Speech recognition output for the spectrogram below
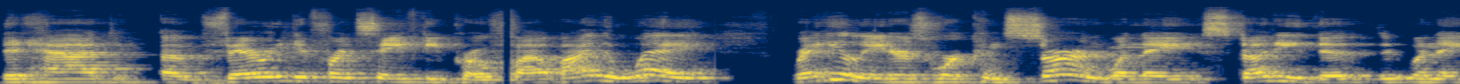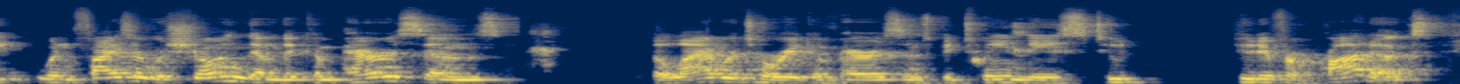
that had a very different safety profile. By the way, regulators were concerned when they studied the, when they when Pfizer was showing them the comparisons, the laboratory comparisons between these two two different products.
